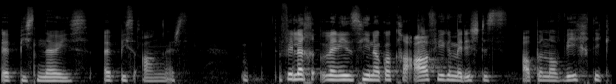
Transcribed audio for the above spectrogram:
etwas Neues, etwas anderes. Vielleicht, wenn ich es hier noch anfügen kann, mir ist das aber noch wichtig,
